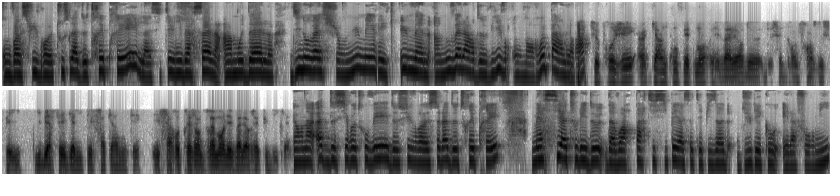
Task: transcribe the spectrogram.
On va suivre tout cela de très près. La Cité universelle, un modèle d'innovation numérique humaine, un nouvel art de vivre. On en reparlera. Ce projet incarne complètement les valeurs de, de cette grande France, de ce pays. Liberté, égalité, fraternité. Et ça représente vraiment les valeurs républicaines. Et on a hâte de s'y retrouver et de suivre cela de très près. Merci à tous les deux d'avoir participé à cet épisode du gecko et la fourmi.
